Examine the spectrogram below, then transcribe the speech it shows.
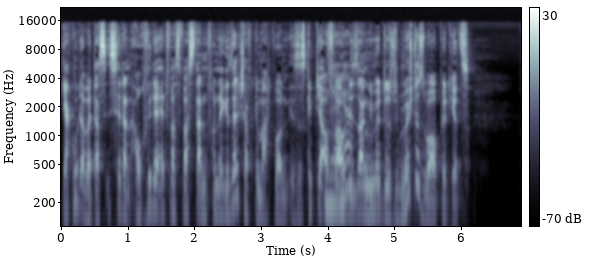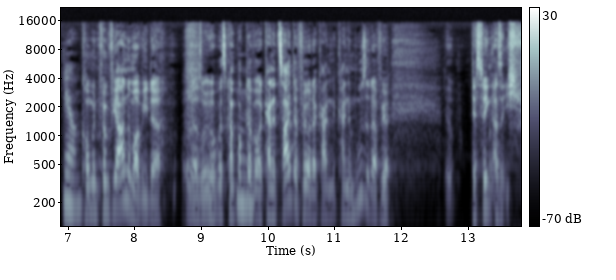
Ja, gut, aber das ist ja dann auch wieder etwas, was dann von der Gesellschaft gemacht worden ist. Es gibt ja auch Ja, Frauen, ja. die sagen, ich mö- ich möchte das überhaupt nicht jetzt. Ja. Komm in fünf Jahren nochmal wieder. Oder so, ich habe jetzt keinen Bock Mhm. dafür, oder keine Zeit dafür oder keine, keine Muse dafür. Äh, Deswegen, also ich,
